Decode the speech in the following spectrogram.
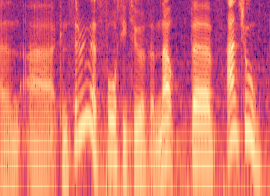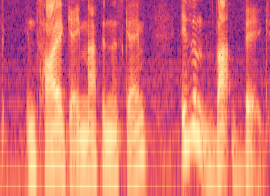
And uh, considering there's 42 of them, now the actual entire game map in this game isn't that big.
